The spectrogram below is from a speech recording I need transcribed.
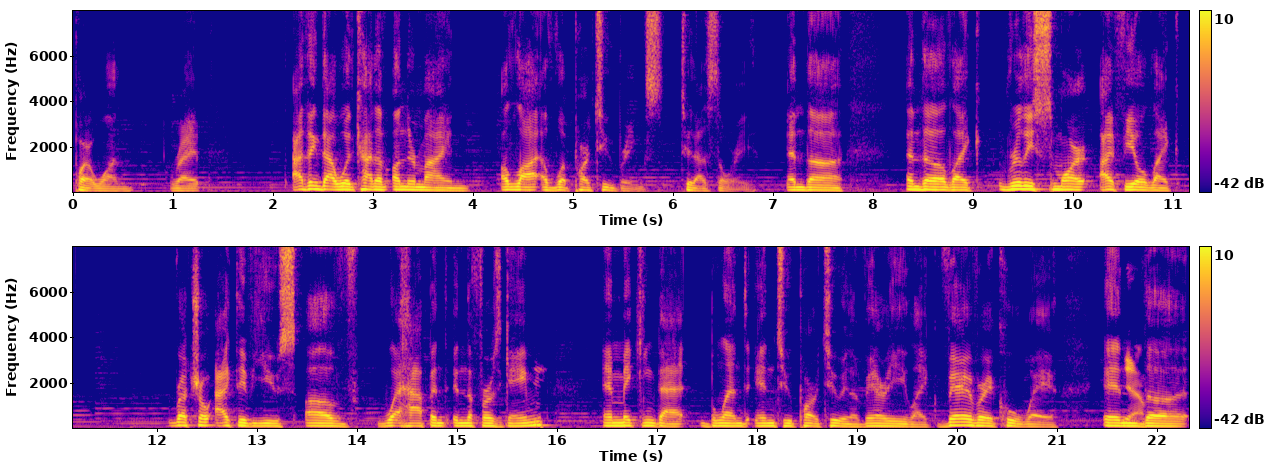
Part One, right? I think that would kind of undermine a lot of what Part Two brings to that story, and the and the like really smart. I feel like retroactive use of what happened in the first game and making that blend into part two in a very like very very cool way in Yeah. the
